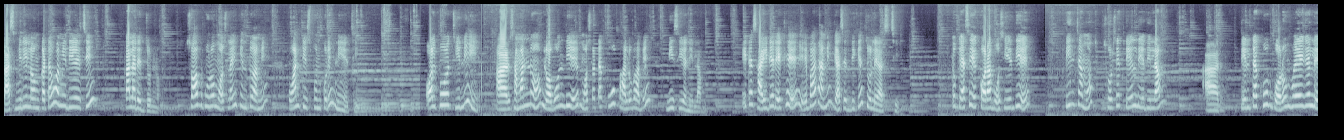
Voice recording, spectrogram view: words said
কাশ্মীরি লঙ্কাটাও আমি দিয়েছি কালারের জন্য। সব গুঁড়ো মশলাই কিন্তু আমি ওয়ান টিস্পুন করে নিয়েছি। অল্প চিনি আর সামান্য লবণ দিয়ে মশলাটা খুব ভালোভাবে মিশিয়ে নিলাম। এটা সাইডে রেখে এবার আমি গ্যাসের দিকে চলে আসছি। তো গ্যাসে কড়া বসিয়ে দিয়ে তিন চামচ সর্ষের তেল দিয়ে দিলাম। আর তেলটা খুব গরম হয়ে গেলে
